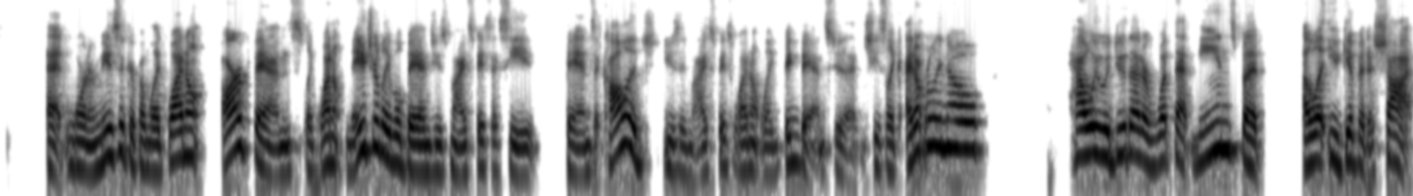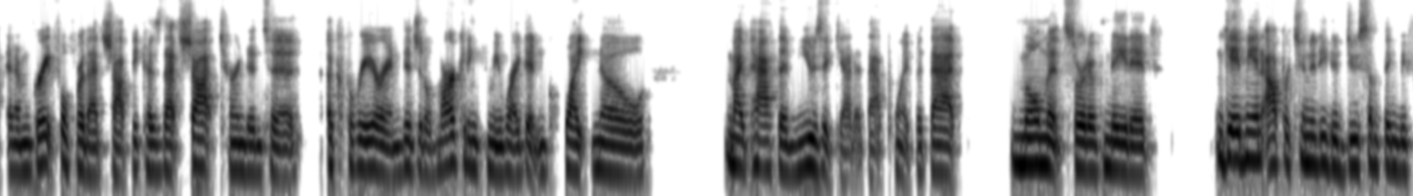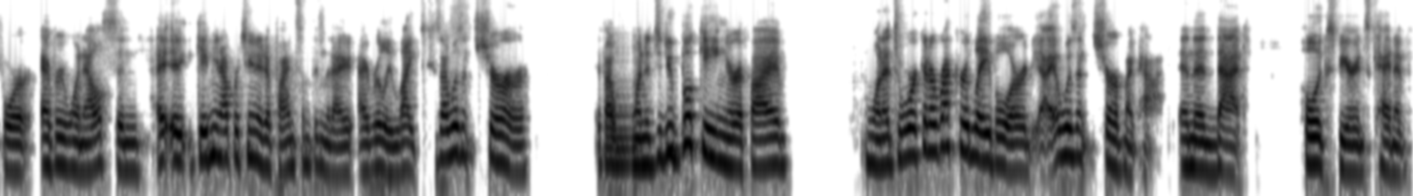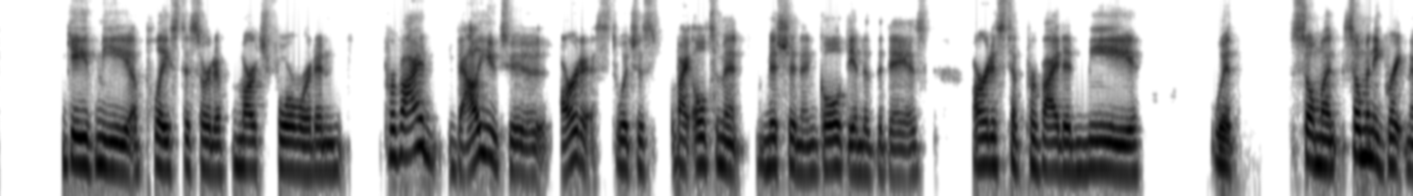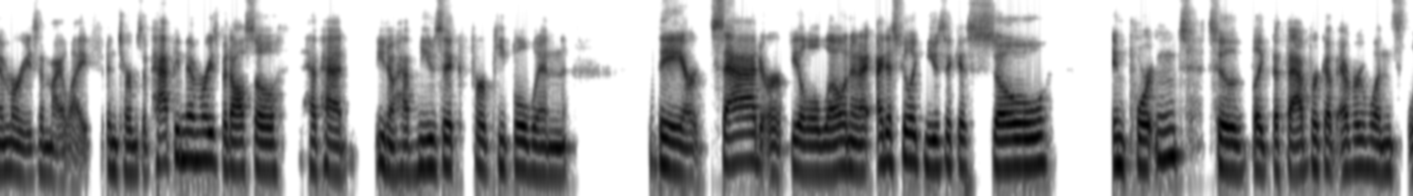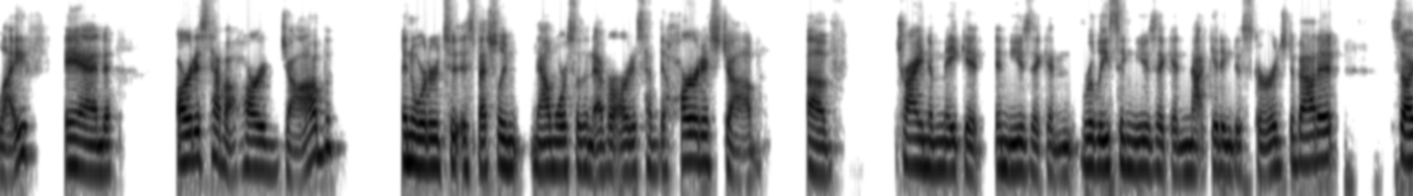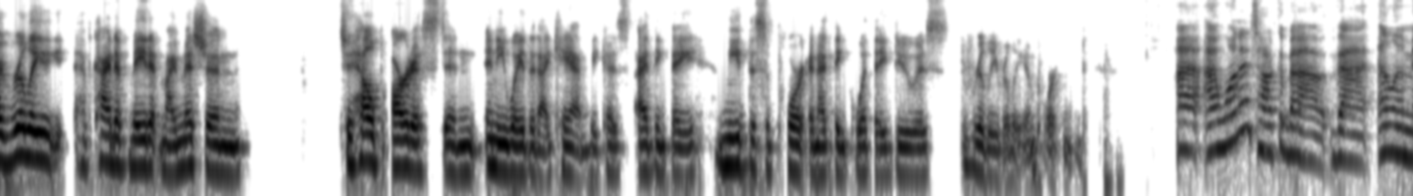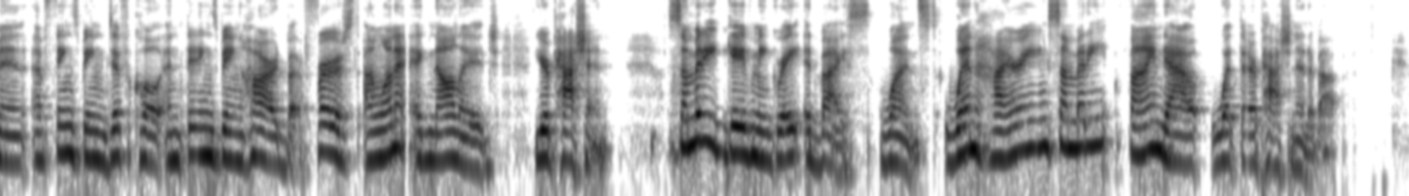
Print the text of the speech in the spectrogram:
at Warner Music Group, I'm like, why don't our bands, like, why don't major label bands use MySpace? I see bands at college using MySpace. Why don't like big bands do that? And she's like, I don't really know how we would do that or what that means, but I'll let you give it a shot. And I'm grateful for that shot because that shot turned into a career in digital marketing for me where I didn't quite know my path in music yet at that point, but that moment sort of made it gave me an opportunity to do something before everyone else and it gave me an opportunity to find something that I, I really liked because I wasn't sure if I wanted to do booking or if I wanted to work at a record label or I wasn't sure of my path. And then that whole experience kind of gave me a place to sort of march forward and provide value to artists, which is my ultimate mission and goal at the end of the day is artists have provided me with so much so many great memories in my life in terms of happy memories, but also have had, you know, have music for people when they are sad or feel alone. And I, I just feel like music is so important to like the fabric of everyone's life. And artists have a hard job in order to especially now more so than ever artists have the hardest job of trying to make it in music and releasing music and not getting discouraged about it so i really have kind of made it my mission to help artists in any way that i can because i think they need the support and i think what they do is really really important I, I want to talk about that element of things being difficult and things being hard. But first, I want to acknowledge your passion. Somebody gave me great advice once. When hiring somebody, find out what they're passionate about.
